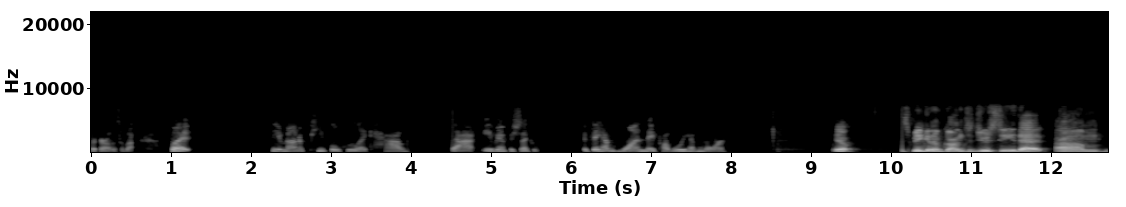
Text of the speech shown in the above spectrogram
regardless of that. But the amount of people who like have that, even if it's like if they have one, they probably have more. yep speaking of guns did you see that um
